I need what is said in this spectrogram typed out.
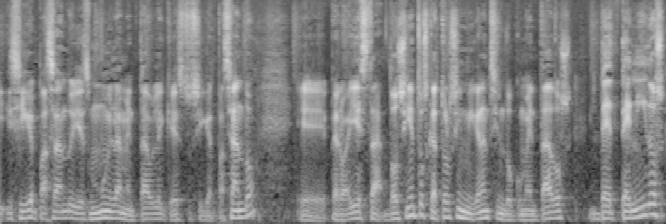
y- y sigue pasando y es muy lamentable que esto siga pasando. Eh, pero ahí está, 214 inmigrantes indocumentados detenidos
